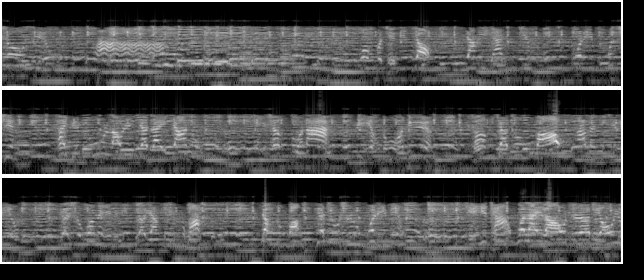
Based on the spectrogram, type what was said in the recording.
寿星啊，我父亲名叫杨延景，我的母亲太君主老人家在家中，一生多男，病多女，生下宗宝，俺们起名，也是我妹妹名叫杨金花，杨宗宝也就是我的名。今天我来到这庙院，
